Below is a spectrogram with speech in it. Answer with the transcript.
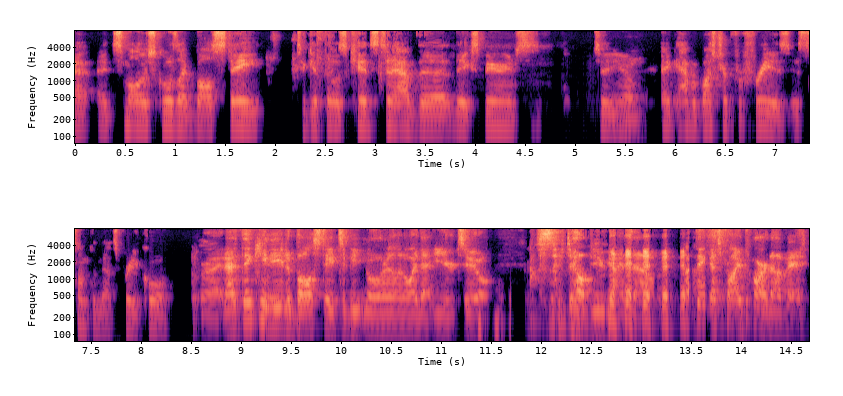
at, at smaller schools like Ball State to get those kids to have the the experience to you know mm-hmm. take, have a bus trip for free is, is something that's pretty cool. Right, and I think he needed Ball State to beat Northern Illinois that year too just to help you guys out. I think that's probably part of it.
